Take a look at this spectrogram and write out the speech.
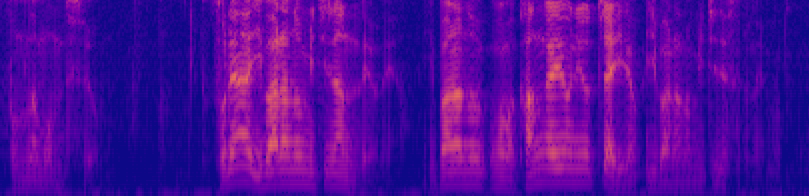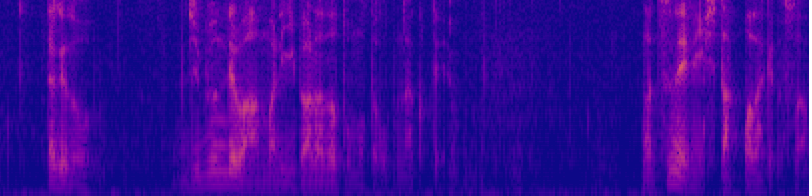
そんなもんですよ。それは茨の道なんだよね。茨の、まあ、考えようによっちゃ茨の道ですよね。だけど自分ではあんまり茨だと思ったことなくて。まあ常に下っ端だけどさ。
